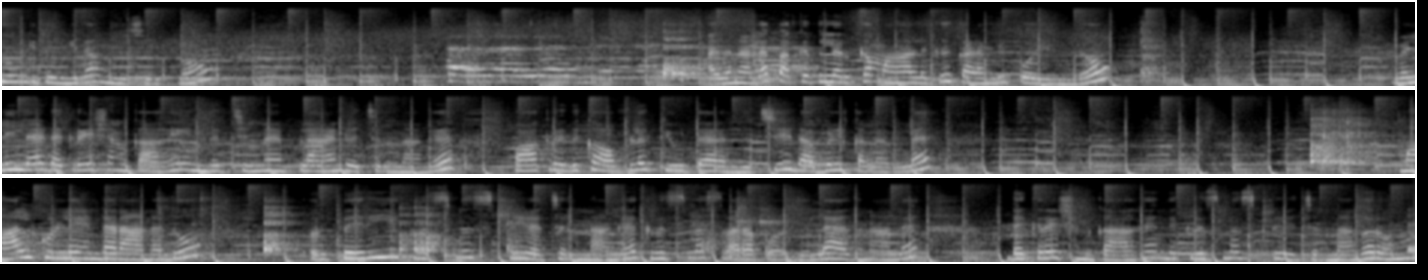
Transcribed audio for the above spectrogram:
தூங்கி தூங்கி தான் முடிச்சிருக்கோம் அதனால் பக்கத்தில் இருக்க மாலுக்கு கிளம்பி போயிருந்தோம். வெளியில் டெக்கரேஷனுக்காக இந்த சின்ன பிளான்ட் வச்சுருந்தாங்க. பார்க்குறதுக்கு அவ்வளோ க்யூட்டாக இருந்துச்சு. டபுள் கலரில் மால்குள்ளே என்டர் ஆனதும் ஒரு பெரிய கிறிஸ்மஸ் ட்ரீ வச்சுருந்தாங்க. கிறிஸ்மஸ் வரப்போகுது இல்லை அதனால டெக்கரேஷனுக்காக இந்த கிறிஸ்மஸ் ட்ரீ வச்சுருந்தாங்க. ரொம்ப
